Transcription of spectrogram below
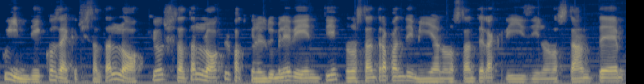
Quindi cos'è che ci salta all'occhio? Ci salta all'occhio il fatto che nel 2020, nonostante la pandemia, nonostante la crisi, nonostante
